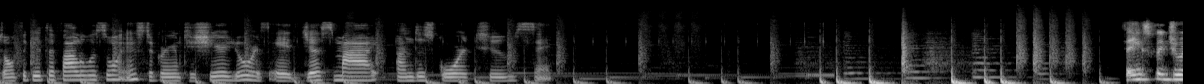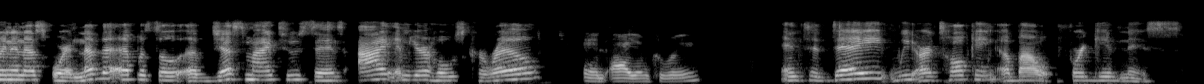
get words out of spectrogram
Don't forget to follow us on Instagram to share yours at just my underscore two cent. Thanks for joining us for another episode of Just My Two Cents. I am your host, Karel. And I am Kareem. And today we are talking about forgiveness.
